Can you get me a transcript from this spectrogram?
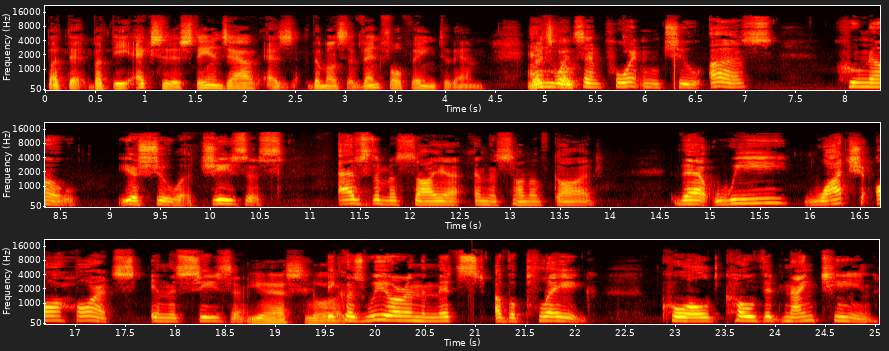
But the, but the Exodus stands out as the most eventful thing to them. Let's and what's go- important to us who know Yeshua, Jesus, as the Messiah and the Son of God, that we watch our hearts in the season. Yes, Lord. Because we are in the midst of a plague called COVID 19.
